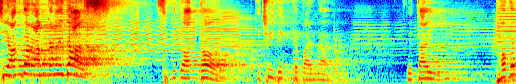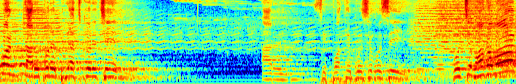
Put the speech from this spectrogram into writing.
সেই অন্ধ রামকানাই দাস সে কিন্তু অন্ধ, কিছুই দেখতে পায় না। তাই ভগবান তার উপরে বিরাজ করেছেন। আর সে পথে বসে বসে বলছে, ভগবান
